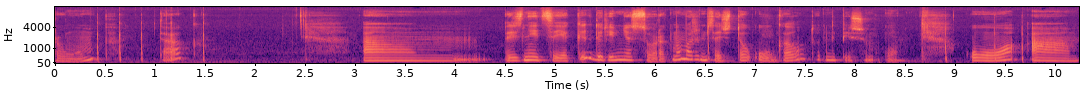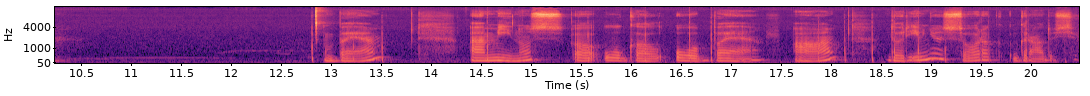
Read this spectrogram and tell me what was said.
ромб, так? Різниця яких дорівнює 40. Ми можемо сказати, що угол, тут напишемо О, О, А, Б, а мінус е, угол ОБА дорівнює 40 градусів.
